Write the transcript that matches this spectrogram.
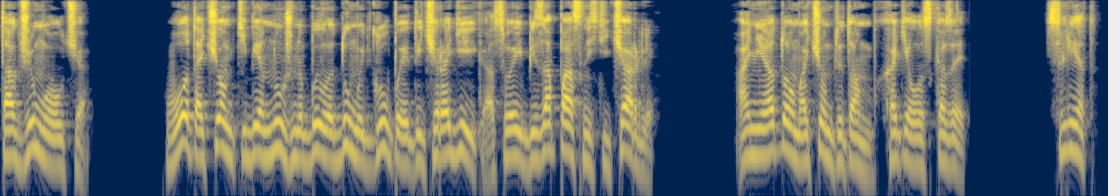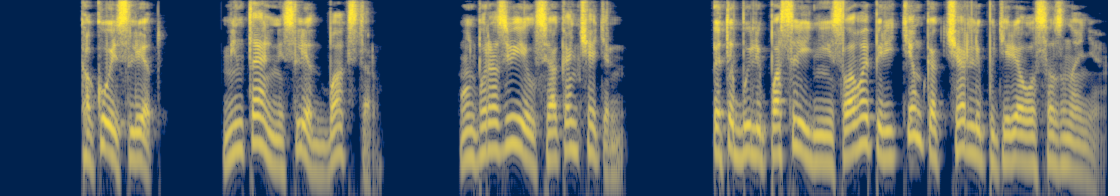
Так же молча. Вот о чем тебе нужно было думать, глупая ты чародейка, о своей безопасности, Чарли. А не о том, о чем ты там хотела сказать. След. Какой след? Ментальный след, Бакстер. Он бы развеялся окончательно. Это были последние слова перед тем, как Чарли потеряла сознание.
